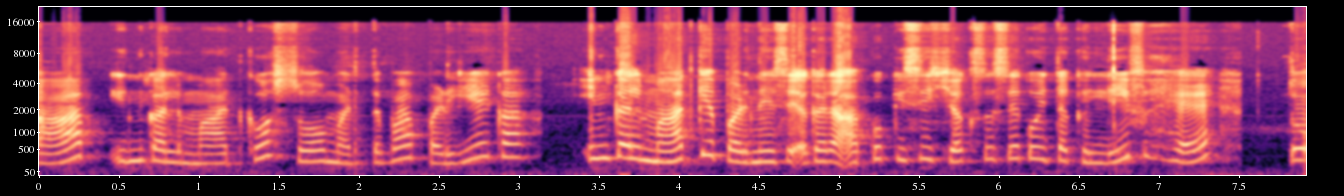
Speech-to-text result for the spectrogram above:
आप इन कलमात को सौ मरतबा पढ़िएगा। इन कलमात के पढ़ने से अगर आपको किसी शख्स से कोई तकलीफ़ है तो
